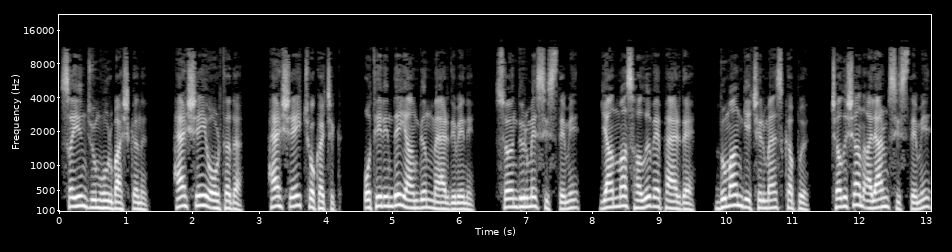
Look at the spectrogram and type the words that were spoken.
Sayın Cumhurbaşkanı, her şey ortada. Her şey çok açık. Otelinde yangın merdiveni, söndürme sistemi, yanmaz halı ve perde, duman geçirmez kapı, çalışan alarm sistemi,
